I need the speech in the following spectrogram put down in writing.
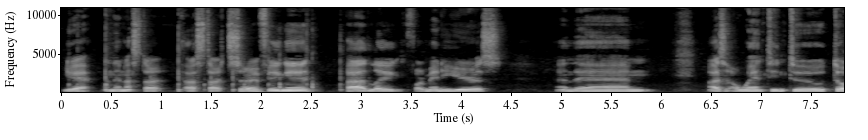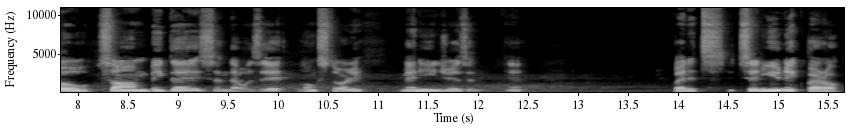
yeah, and then I start I start surfing it, paddling for many years, and then as I went into tow some big days, and that was it. Long story, many injuries, and yeah. But it's it's a unique barrel.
